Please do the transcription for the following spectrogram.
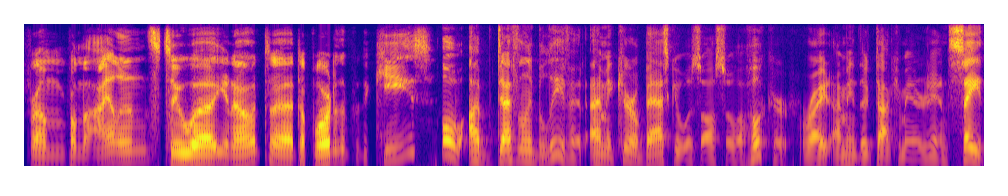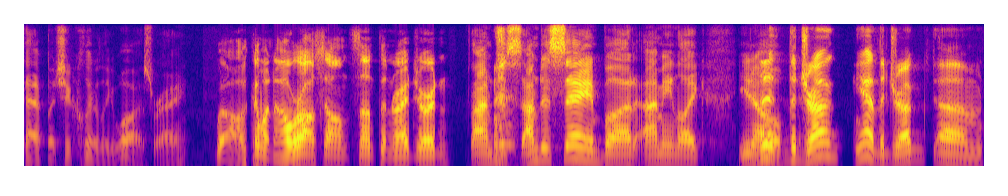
from from the islands to uh, you know to to Florida for the Keys. Oh, I definitely believe it. I mean, Carol Basket was also a hooker, right? I mean, the documentary didn't say that, but she clearly was, right? Well, come on now, we're all selling something, right, Jordan? I'm just, I'm just saying, but I mean, like, you know, The the drug, yeah, the drug um,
